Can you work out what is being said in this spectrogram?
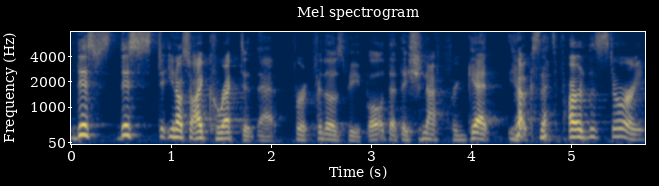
this this you know so i corrected that for for those people that they should not forget you know because that's part of the story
